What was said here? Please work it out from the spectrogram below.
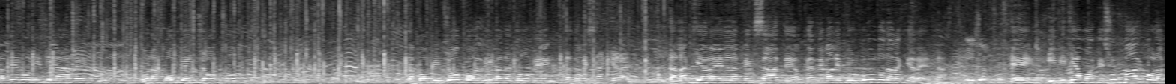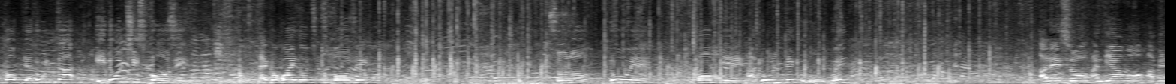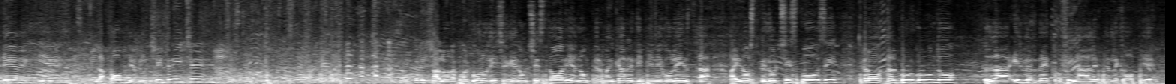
davvero originale, una coppia in gioco. La coppia in gioco arriva da dove? Da dove si Dalla Chiarella, pensate, al Carnevale Burgundo dalla Chiarella. E invitiamo anche sul palco la coppia adulta, i dolci sposi. Ecco qua i dolci sposi. Sono due coppie adulte comunque adesso andiamo a vedere chi è la coppia vincitrice allora qualcuno dice che non c'è storia, non per mancare di benevolenza ai nostri dolci sposi, però dal Burgundo la, il verdetto finale per le coppie.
